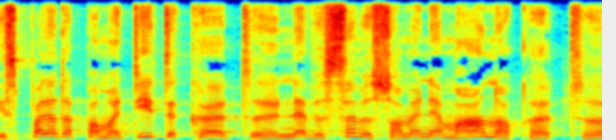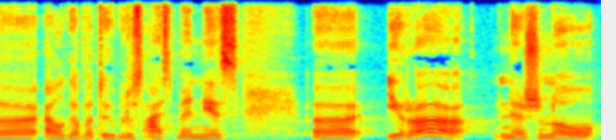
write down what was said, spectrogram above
Jis padeda pamatyti, kad e, ne visa visuomenė mano, kad e, LGBTQ plus asmenys uh, yra, nežinau,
